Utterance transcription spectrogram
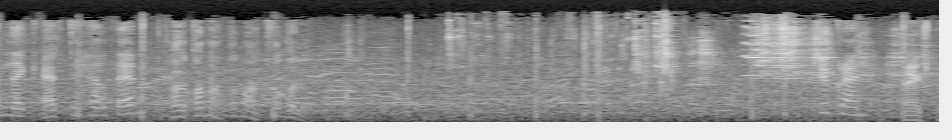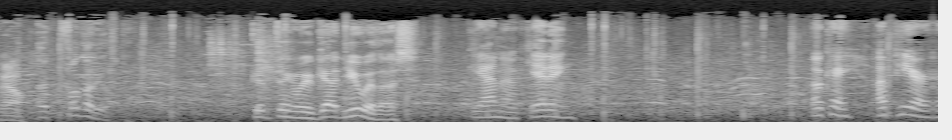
من فضلك افتح الباب اه طبعا طبعا تفضلي شكرا Thanks, pal. آه، تفضلي اختي Good thing we've got you with us. Yeah, no kidding. Okay, up here.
